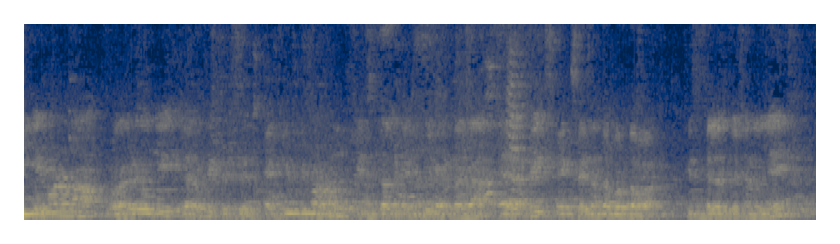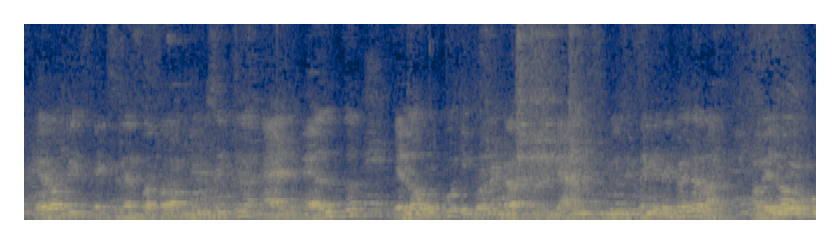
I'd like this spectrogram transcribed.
ಈಗೇನ್ ಮಾಡೋಣ ಒಳಗಡೆ ಹೋಗಿ ಏರೋಫಿಕ್ಸ್ ಎಕ್ಸೈಸ್ ಆಕ್ಟಿವಿಟಿ ಮಾಡೋಣ ಫಿಸಿಕಲ್ ದಾಗ ಏರೋಫಿಕ್ಸ್ ಎಕ್ಸೈಸ್ ಅಂತ ಬರ್ತಾವ ಫಿಸಿಕಲ್ ಎಜುಕೇಶನ್ ಅಲ್ಲಿ ಏರೋಫಿಕ್ಸ್ ಎಕ್ಸೈಸ್ ಅಂತ ಬರ್ತಾವ ಮ್ಯೂಸಿಕ್ ಅಂಡ್ ಹೆಲ್ತ್ ಎಲ್ಲದಕ್ಕೂ ಇಂಪಾರ್ಟೆಂಟ್ ಆಗ್ತದೆ ಡ್ಯಾನ್ಸ್ ಮ್ಯೂಸಿಕ್ ಸಂಗೀತ ಕೇಳ್ತಲ್ಲ ಅವೆಲ್ಲದಕ್ಕೂ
